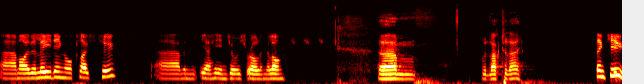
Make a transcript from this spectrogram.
um, either leading or close to. Um, and yeah, he enjoys rolling along. Um, good luck today. Thank you.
